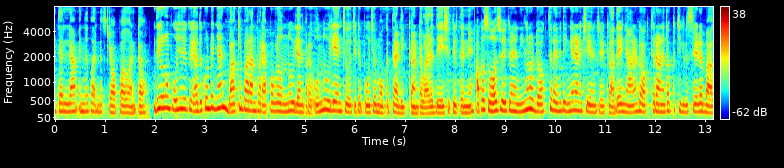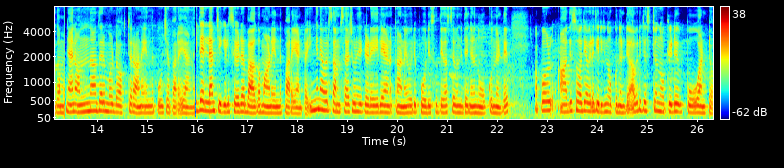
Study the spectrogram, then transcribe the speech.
ഇതെല്ലാം എന്ന് പറഞ്ഞിട്ട് സ്റ്റോപ്പ് ആവുകയാണ് കേട്ടോ. ഇത് കേൾക്കുമ്പോൾ പൂജ ചോദിക്കും അതുകൊണ്ട് ഞാൻ ബാക്കി പറയാൻ പറയാം. അപ്പോൾ അവിടെ ഒന്നുമില്ല എന്ന് പറയാം. ഒന്നുമില്ല എന്ന് ചോദിച്ചിട്ട് പൂജ മുഖത്ത് അടിക്കാൻ കേട്ടോ വളരെ ദേഷ്യത്തിൽ തന്നെ. അപ്പോൾ സ്വാതി ചോദിക്കണേ നിങ്ങളൊരു ഡോക്ടർ എന്നിട്ട് ഇങ്ങനെയാണ് ചെയ്യുന്നത്? ചോദിക്കുക അതെ ഞാൻ ഡോക്ടറാണ് ഇതൊക്കെ ചികിത്സയുടെ ഭാഗമാണ്. ഞാൻ ഒന്നാം തരം ഡോക്ടറാണ് എന്ന് പൂജ പറയാണ്. ഇതെല്ലാം ചികിത്സയുടെ ഭാഗമാണ് എന്ന് പറയാം കേട്ടോ. ഇങ്ങനെ അവർ കാണേ ഒരു പോലീസ് ഉദ്യോഗസ്ഥ വന്നിട്ട് ഇങ്ങനെ നോക്കുന്നുണ്ട്. അപ്പോൾ ആദ്യ സ്വാതി അവരെ തിരിഞ്ഞു നോക്കുന്നുണ്ട്. അവർ ജസ്റ്റ് നോക്കിയിട്ട് പോവാൻ കേട്ടോ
